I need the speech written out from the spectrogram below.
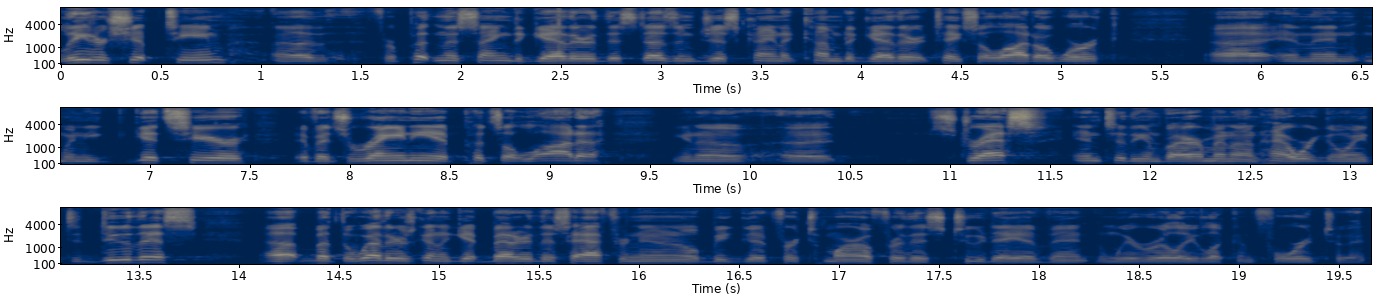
leadership team uh, for putting this thing together. This doesn't just kind of come together. It takes a lot of work. Uh, and then when it gets here, if it's rainy, it puts a lot of, you know, uh, stress into the environment on how we're going to do this. Uh, but the weather is going to get better this afternoon. It'll be good for tomorrow for this two-day event, and we're really looking forward to it.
